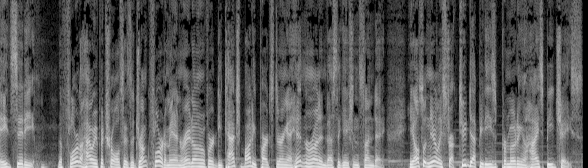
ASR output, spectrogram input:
Dade City. The Florida Highway Patrol says a drunk Florida man ran over detached body parts during a hit and run investigation Sunday. He also nearly struck two deputies promoting a high speed chase.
